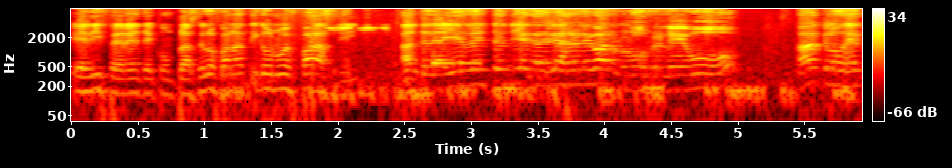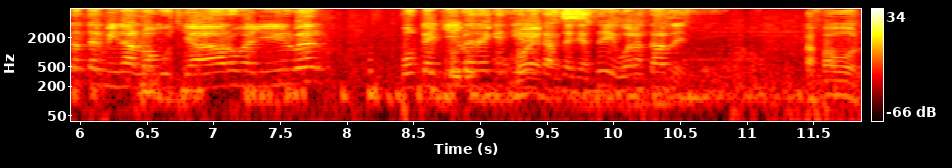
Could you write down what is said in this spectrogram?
es diferente. Complacer a los fanáticos no es fácil. Antes de ayer le entendía que debía relevarlo. Lo relevó. Ah, que lo dejaste terminar. Lo abuchearon a Gilbert. Porque Gilbert es que tiene Buenas. que hacer así. Buenas tardes. A favor.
